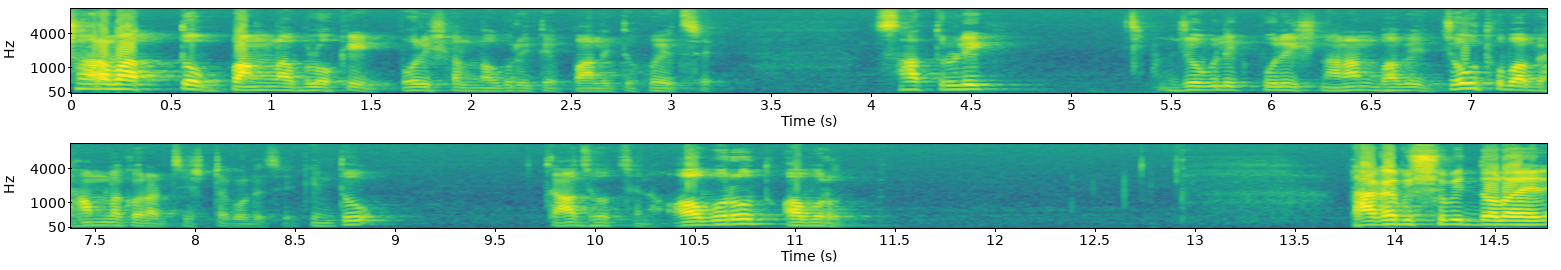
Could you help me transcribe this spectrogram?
সর্বাত্মক বাংলা ব্লকেই বরিশাল নগরীতে পালিত হয়েছে। ছাত্রলীগ, যুবলীগ, পুলিশ নানানভাবে যৌথভাবে হামলা করার চেষ্টা করেছে, কিন্তু কাজ হচ্ছে না। অবরোধ অবরোধ। ঢাকা বিশ্ববিদ্যালয়ের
